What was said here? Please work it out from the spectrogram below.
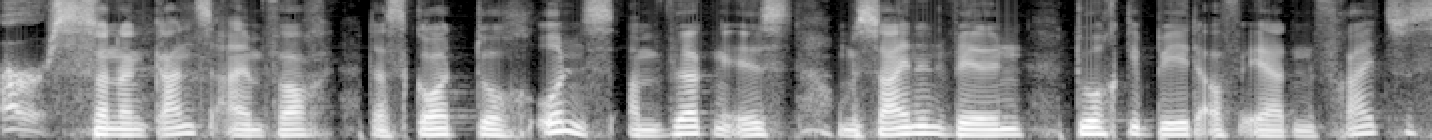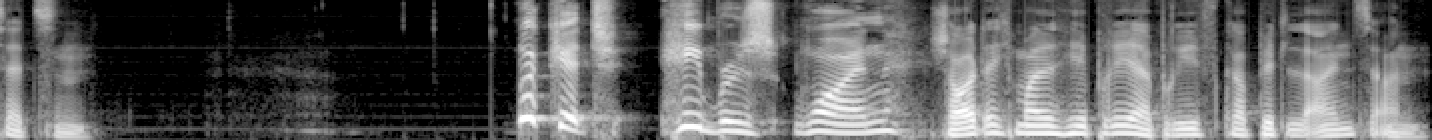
earth. sondern ganz einfach, dass Gott durch uns am Wirken ist, um seinen Willen durch Gebet auf Erden freizusetzen. Look at Hebrews 1. Schaut euch mal Hebräerbrief Kapitel 1 an.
